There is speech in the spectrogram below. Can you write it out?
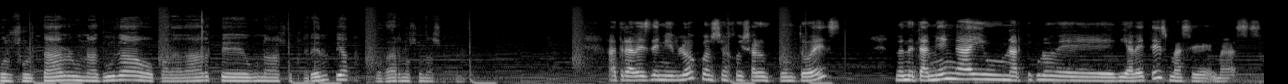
consultar una duda o para darte una sugerencia o darnos una sugerencia? A través de mi blog consejoysalud.es, donde también hay un artículo de diabetes más, eh, más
